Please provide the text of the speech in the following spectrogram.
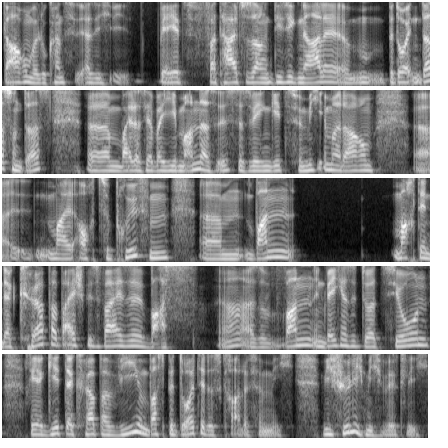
darum, weil du kannst, also ich wäre jetzt fatal zu sagen, die Signale ähm, bedeuten das und das, weil das ja bei jedem anders ist. Deswegen geht's für mich immer darum, äh, mal auch zu prüfen, wann macht denn der Körper beispielsweise was? Ja, also wann, in welcher Situation reagiert der Körper wie und was bedeutet das gerade für mich? Wie fühle ich mich wirklich?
